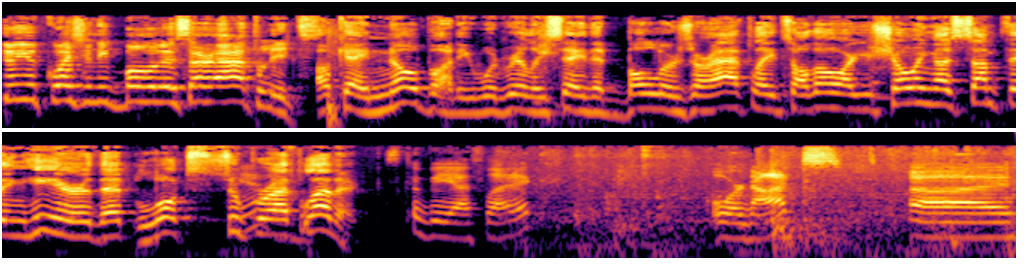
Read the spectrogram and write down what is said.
Do you question if bowlers are athletes? Okay, nobody would really say that bowlers are athletes, although are you showing us something here that looks super Yeah. athletic? This could be athletic or not. Uh,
